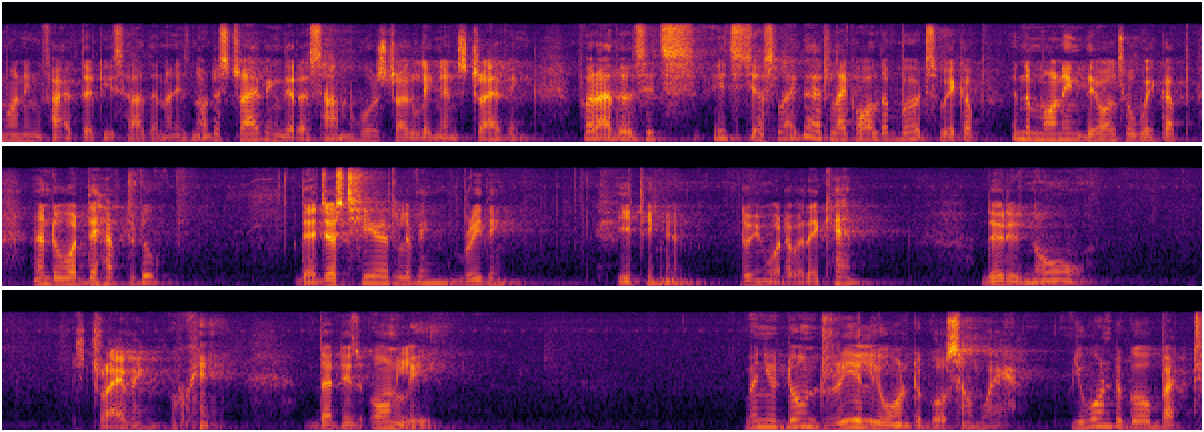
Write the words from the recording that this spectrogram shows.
morning five thirty sadhana is not a striving. There are some who are struggling and striving. For others, it's… it's just like that, like all the birds wake up in the morning, they also wake up and do what they have to do. They're just here living, breathing, eating and doing whatever they can. There is no striving, okay? That is only when you don't really want to go somewhere. You want to go but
